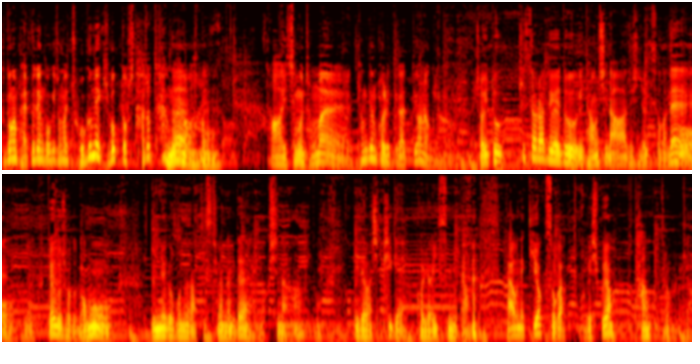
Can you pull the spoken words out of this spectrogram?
그동안 발표된 곡이 정말 조금의 기복도 없이 다 좋더라고요. 네, 네. 아, 이 친구는 정말 평균 quality가 뛰어나구나. 저희 또 Kiss Radio에도 이 다운 씨 나와 주신 적 있어 가지고 네. 네, 그때도 저도 너무 눈여겨보는 아티스트였는데 역시나 또 이대화 씨 pick에 걸려 있습니다. 다운의 기억 소각 듣고 계시고요. 또 다음 곡 들어볼게요.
